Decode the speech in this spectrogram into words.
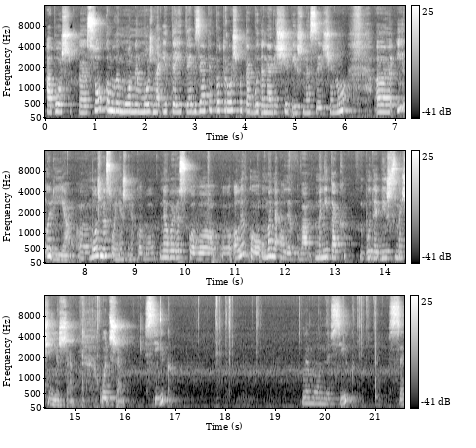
або ж е, соком лимонним, можна і те, і те взяти потрошку, так буде навіть ще більш насичено. Е, І олія. Е, Можна соняшникову, не обов'язково е, оливкову. У мене оливкова, мені так буде більш смачніше. Отже, сік, лимонний сік, все.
